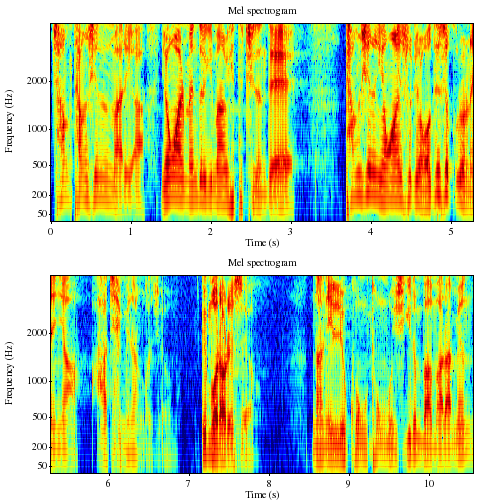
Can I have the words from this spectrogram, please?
참 당신은 말이야 영화를 만들기만 하면 히트치는데 당신은 영화의 소재를 어디서 끌어내냐? 아 재미난 거죠. 그게 뭐라 그랬어요? 난 인류 공통 무의식 이런 바 말하면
